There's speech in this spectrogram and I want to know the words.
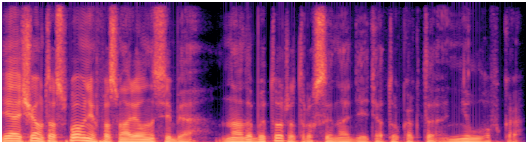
и, о чем-то вспомнив, посмотрел на себя. «Надо бы тоже трусы надеть, а то как-то неловко».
